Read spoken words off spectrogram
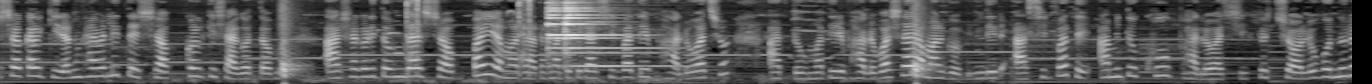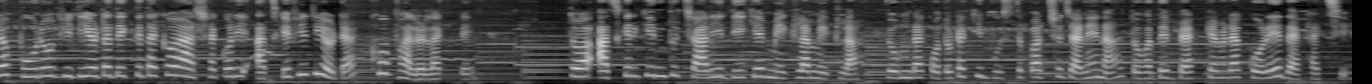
সকাল কিরণ ফ্যামিলিতে সকলকে স্বাগতম। আশা করি তোমরা সবাই আমার রাধা মাধবের আশীর্বাদে ভালো আছো আর তোমাদের ভালোবাসায় আমার গোবিন্দের আশীর্বাদে আমি তো খুব ভালো আছি। তো চলো বন্ধুরা, পুরো ভিডিওটা দেখতে থাকো। আশা করি আজকে ভিডিওটা খুব ভালো লাগবে। তো আজকের কিন্তু চারিদিকে মেঘলা মেঘলা। তোমরা কতটা কি বুঝতে পারছ জানি না। তোমাদের ব্যাক ক্যামেরা করে দেখাচ্ছি।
